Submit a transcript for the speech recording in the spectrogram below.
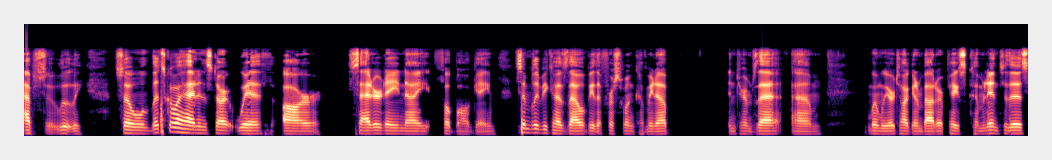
Absolutely. So let's go ahead and start with our Saturday night football game, simply because that will be the first one coming up in terms of that. Um, when we were talking about our picks coming into this,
